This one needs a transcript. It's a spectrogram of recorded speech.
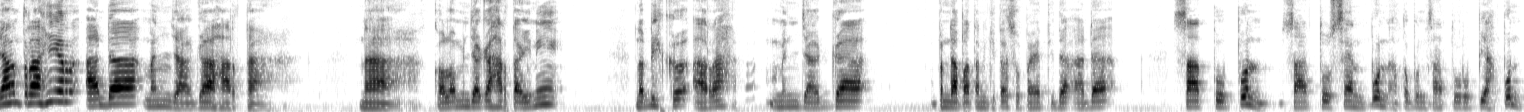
Yang terakhir ada menjaga harta. Nah, kalau menjaga harta ini lebih ke arah menjaga pendapatan kita supaya tidak ada satu pun, satu sen pun ataupun satu rupiah pun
